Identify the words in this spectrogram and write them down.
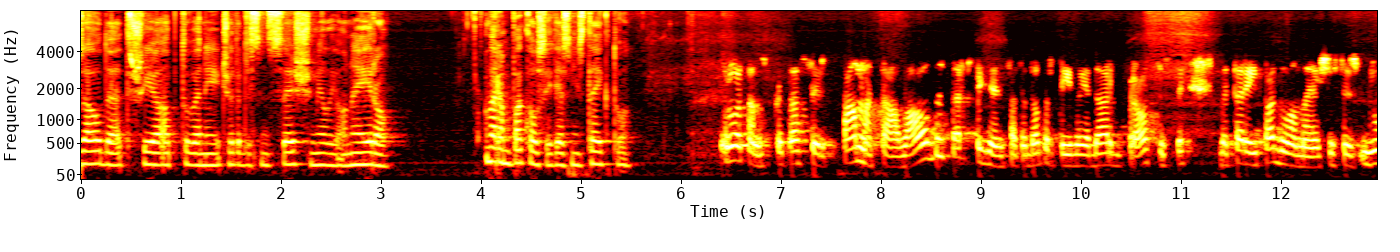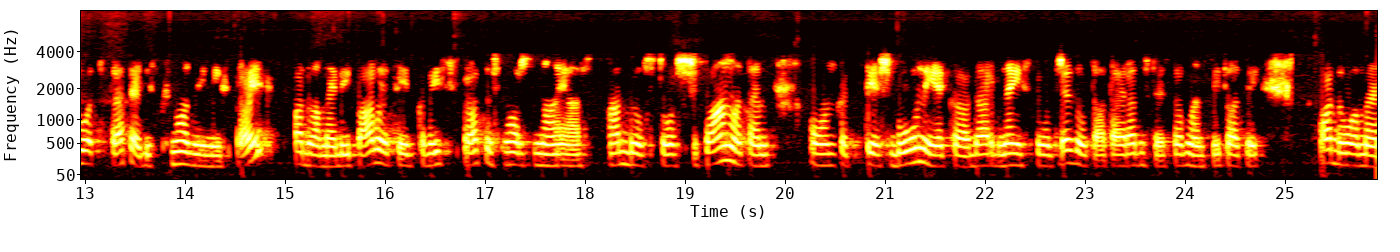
zaudēti šie aptuveni 46 6 miljoni eiro. Varam paklausīties viņas teikto. Protams, ka tas ir pamatā valdes darbs, ikdienas tātad operatīvie darba procesi, bet arī padomē šis ir ļoti strateģisks nozīmīgs projekts. Padomē bija pārliecība, ka viss process norisinājās atbilstoši plānotam un ka tieši būvnieka darba neizpildes rezultātā ir radusies problēma situācija padomē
